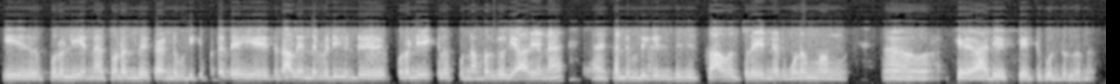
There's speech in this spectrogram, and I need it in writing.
இது புரளி என தொடர்ந்து கண்டுபிடிக்கப்பட்டது. இதனால் இந்த வெடிகுண்டு புரளியை கிளப்பும் நபர்கள் யார் என கண்டுபிடிக்கிறதுக்கு காவல்துறையினர் மூலம் அறி கேட்டுக் கொண்டுள்ளனர்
